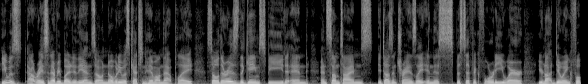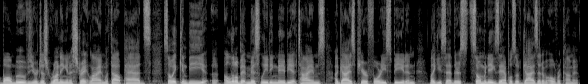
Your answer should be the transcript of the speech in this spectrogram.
he was outracing everybody to the end zone. Nobody was catching him on that play. So there is the game speed and and sometimes it doesn't translate in this specific 40 where you're not doing football moves. You're just running in a straight line without pads. So it can be a, a little bit misleading maybe at times a guy's pure 40 speed and like you said, there's so many examples of guys that have overcome it.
